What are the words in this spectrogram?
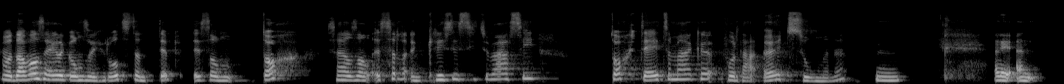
Maar dat was eigenlijk onze grootste tip, is om toch, zelfs al is er een crisissituatie, toch tijd te maken voor dat uitzoomen. Hè? Hmm. En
